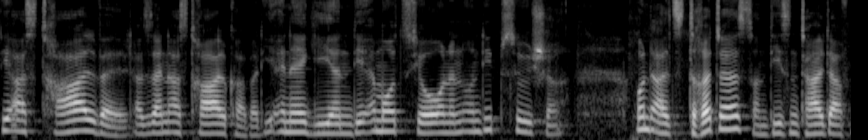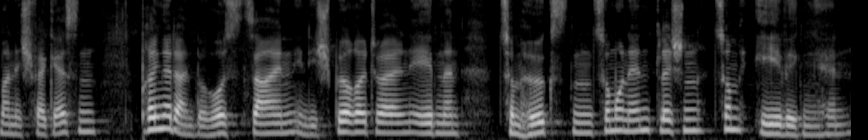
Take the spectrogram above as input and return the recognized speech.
die Astralwelt, also dein Astralkörper, die Energien, die Emotionen und die Psyche. Und als drittes, und diesen Teil darf man nicht vergessen, bringe dein Bewusstsein in die spirituellen Ebenen zum Höchsten, zum Unendlichen, zum Ewigen hin.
